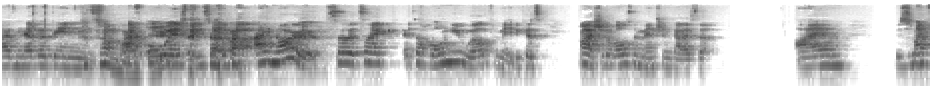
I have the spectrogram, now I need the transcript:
i've never been I've you. always been sober. I know. So it's like it's a whole new world for me because oh, I should have also mentioned, guys, that I am. This is my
